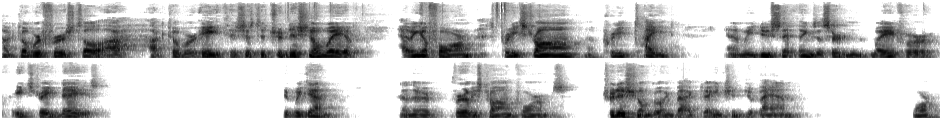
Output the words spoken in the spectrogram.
October 1st till uh, October 8th. It's just a traditional way of having a form. It's pretty strong, pretty tight, and we do set things a certain way for eight straight days, if we can. And they're fairly strong forms, traditional going back to ancient Japan. More?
